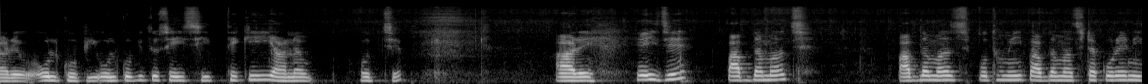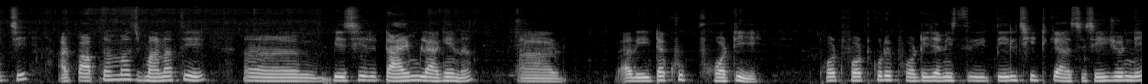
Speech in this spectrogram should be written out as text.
আর ওলকপি। ওলকপি তো সেই শীত থেকেই আনা হচ্ছে। আর এই যে পাবদা মাছ পাবদা মাছ, প্রথমেই পাবদা মাছটা করে নিচ্ছি। আর পাবদা মাছ বানাতে বেশি টাইম লাগে না। আর আর এটা খুব ফটে। ফট ফট করে ফটে জানিস তেল ছিটকে আসে, সেই জন্যে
